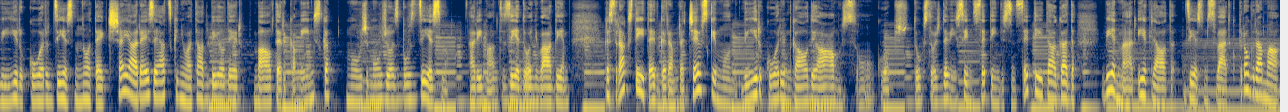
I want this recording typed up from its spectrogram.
vīru koru dziesmu noteikti šajā reizē atskaņot, atbildi ir Baltera Kaminska, mūža mūžos būs dziesma ar imanta ziedoņa vārdiem, kas rakstīta Edgaram Račevskim un vīru korim Gaudi Āmus, un kopš 1977. gada vienmēr iekļauta dziesmu svētku programmā,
